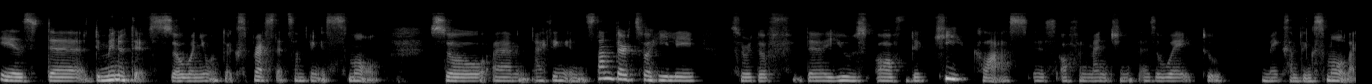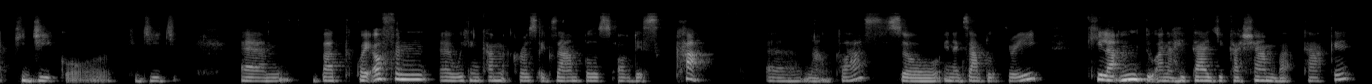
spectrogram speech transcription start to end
is the diminutives. So when you want to express that something is small. So um, I think in standard Swahili, sort of the use of the ki class is often mentioned as a way to make something small like kijiko or kijiji. Um, but quite often uh, we can come across examples of this ka uh, noun class. So in example three, kila mtu anahitaji kashamba kake.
